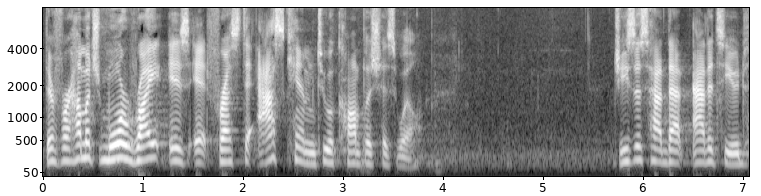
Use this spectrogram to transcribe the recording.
Therefore, how much more right is it for us to ask him to accomplish his will? Jesus had that attitude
